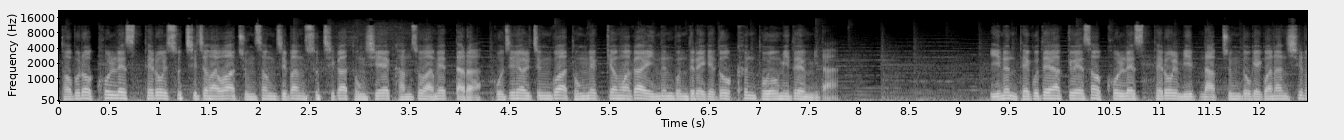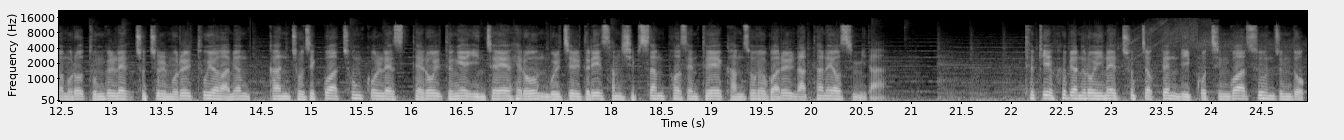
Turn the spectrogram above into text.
더불어 콜레스테롤 수치 저하와 중성지방 수치가 동시에 감소함에 따라 고지혈증과 동맥경화가 있는 분들에게도 큰 도움이 됩니다. 이는 대구대학교에서 콜레스테롤 및 납중독에 관한 실험으로 둥글레 추출물을 투여하면 간 조직과 총콜레스테롤 등의 인체에 해로운 물질들이 33%의 감소 효과를 나타내었습니다. 특히 흡연으로 인해 축적된 니코틴과 수은 중독,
